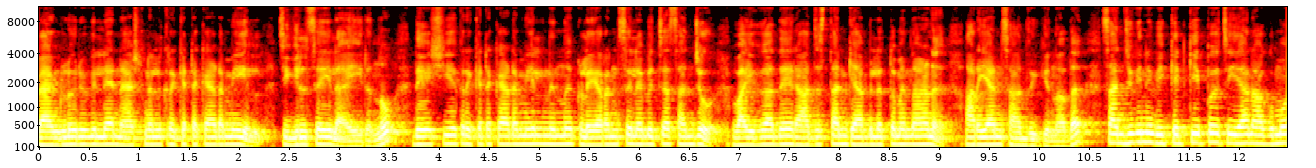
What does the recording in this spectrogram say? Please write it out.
ബാംഗ്ലൂരുവിലെ നാഷണൽ ക്രിക്കറ്റ് അക്കാദമിയിൽ ചികിത്സയിലായിരുന്നു. ദേശീയ ക്രിക്കറ്റ് അക്കാദമിയിൽ നിന്ന് ക്ലിയറൻസ് ലഭിച്ച സഞ്ജു വൈകാതെ രാജസ്ഥാൻ ക്യാമ്പിലെത്തുമെന്നാണ് അറിയാൻ സാധിക്കുന്നത്. സഞ്ജുവിന് വിക്കറ്റ് കീപ്പ് ചെയ്യാനാകുമോ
